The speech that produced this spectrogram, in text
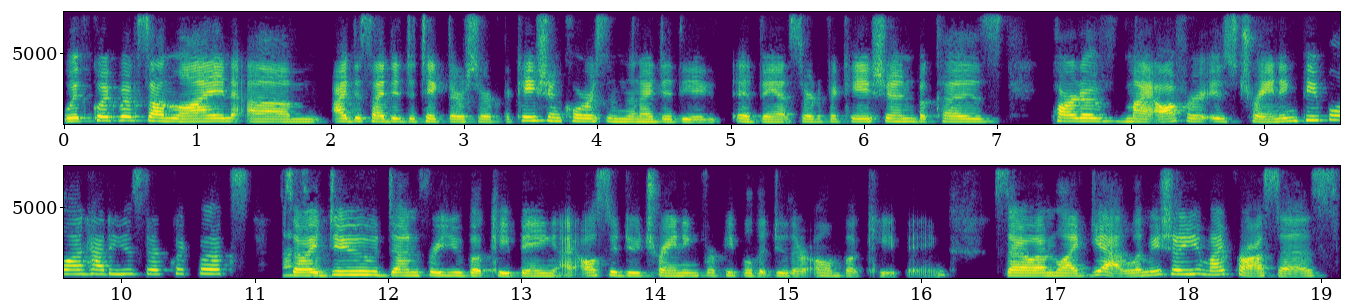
With QuickBooks Online, um, I decided to take their certification course, and then I did the advanced certification because part of my offer is training people on how to use their QuickBooks. Awesome. So I do done for you bookkeeping. I also do training for people that do their own bookkeeping. So I'm like, yeah, let me show you my process.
